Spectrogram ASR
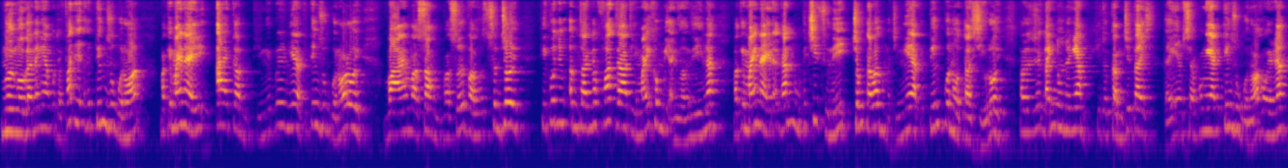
Người ngồi gần anh em có thể phát hiện cái tiếng dung của nó mà cái máy này ai cầm thì nghĩa nghe là cái tiếng rung của nó thôi. Và em vào sòng, vào sới, vào sân chơi. Khi có những âm thanh nó phát ra thì máy không bị ảnh hưởng gì nữa và cái máy này đã gắn một cái chip xử lý chống táo âm mà chỉ nghe cái tiếng quân hột tài xỉu thôi. Tôi sẽ đánh luôn cho anh em. Khi tôi cầm trên tay, để em xem có nghe cái tiếng rung của nó không em nhá.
